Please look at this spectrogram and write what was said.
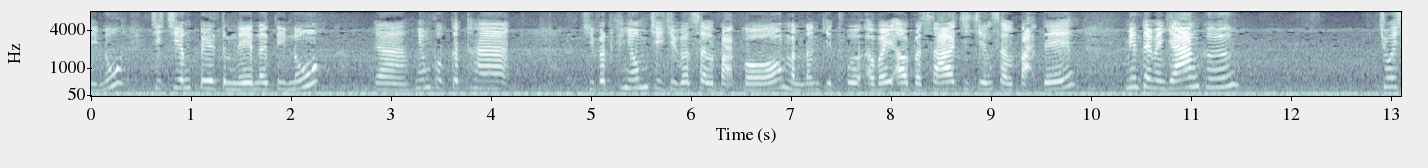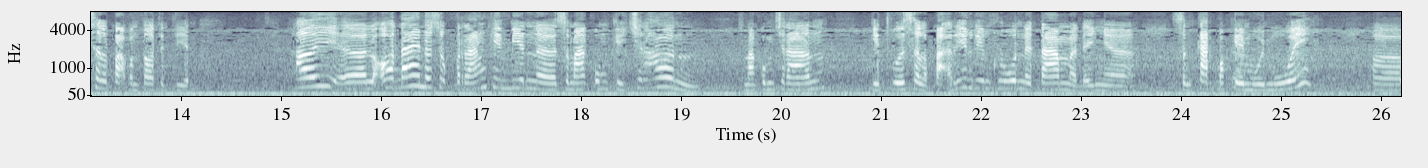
ទីនោះជាជាងពេលទំនេរនៅទីនោះចាខ្ញុំក៏គិតថាជីវិតខ្ញុំជាជីវិតសិល្បករមិនដឹងជាធ្វើអ្វីឲ្យប្រសើរជាជាងសិល្បៈទេ មានតែម្យ៉ាងគឺ ជួយសិល្បៈបន្តទៅទៀតហើយអឺល្អដែរនៅស្រុកបារាំងគេមានអឺសមាគមគេច្រើនសមាគមច្រើនគេធ្វើសិល្បៈរៀងរៀងៗខ្លួននៅតាមអដែងអឺសង្កាត់របស់គេមួយមួយអឺ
